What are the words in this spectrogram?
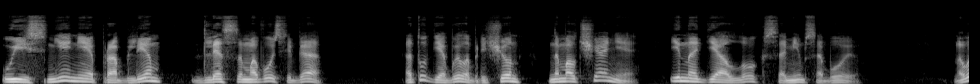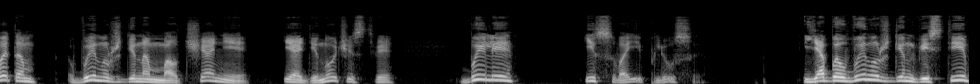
уяснения проблем для самого себя. А тут я был обречен на молчание и на диалог с самим собою. Но в этом вынужденном молчании и одиночестве были и свои плюсы. Я был вынужден вести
